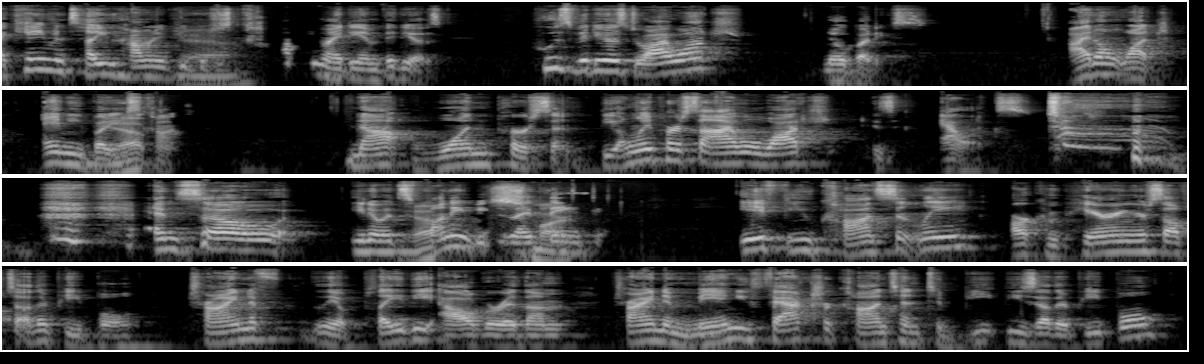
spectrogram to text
I can't even tell you how many people yeah. just copy my damn videos. Whose videos do I watch? Nobody's. I don't watch anybody's yep. content. Not one person. The only person I will watch is Alex. and so, you know, it's yep. funny because Smart. I think if you constantly are comparing yourself to other people, trying to you know, play the algorithm, trying to manufacture content to beat these other people,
